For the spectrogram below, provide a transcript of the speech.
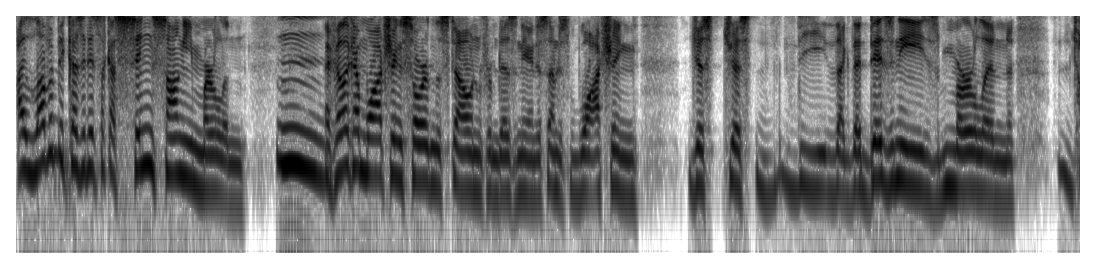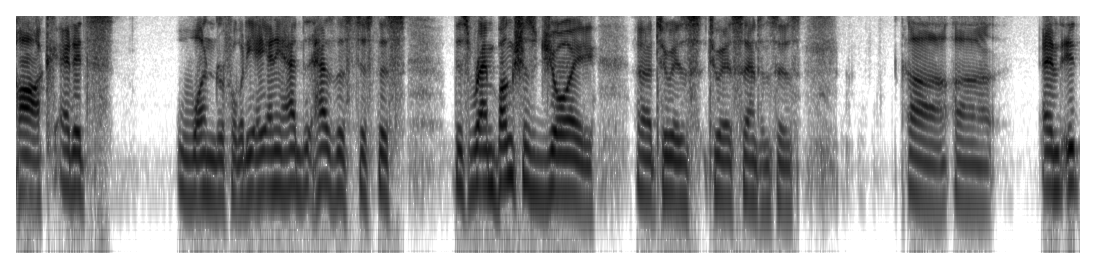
I love it because it is like a sing-songy Merlin. I feel like I'm watching Sword in the Stone from Disney, and just I'm just watching just just the like the Disney's Merlin talk, and it's wonderful. But he and he had has this just this this rambunctious joy uh, to his to his sentences, uh, uh, and it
